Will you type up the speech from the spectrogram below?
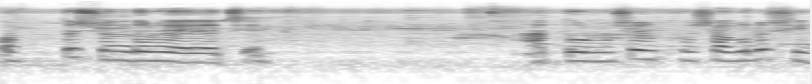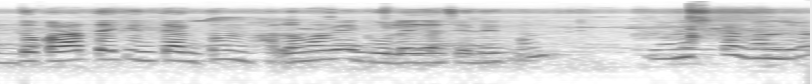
কত সুন্দর হয়ে গেছে। আর তরমুজের খোসাগুলো সিদ্ধ করাতে কিন্তু একদম ভালোভাবেই গলে গেছে, দেখুন। নমস্কার বন্ধুরা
